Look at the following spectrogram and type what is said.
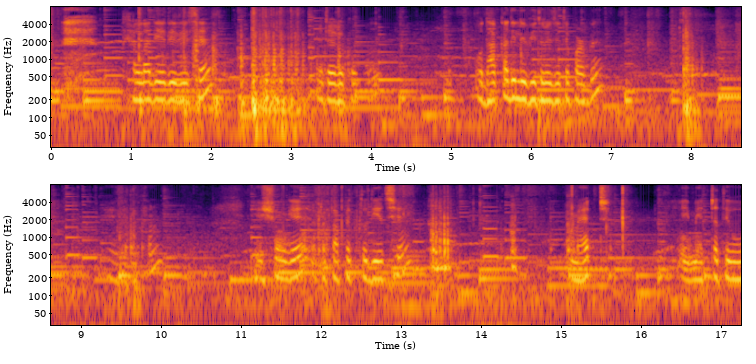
খেলনা দিয়ে দিয়ে দিয়েছে। এটা এরকম ও ধাক্কা দিলে ভিতরে যেতে পারবে। দেখুন। এর সঙ্গে একটা তাপেত্র দিয়েছে। ম্যাট। এই ম্যাটটাতে ও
